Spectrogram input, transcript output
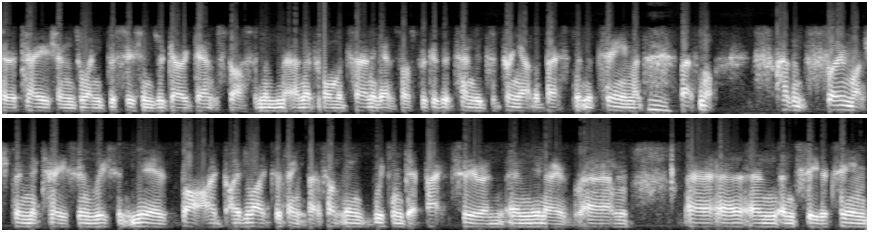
to occasions when decisions would go against us and, and everyone would turn against us because it tended to bring out the best in the team. And mm. that's not hasn't so much been the case in recent years, but I'd, I'd, like to think that's something we can get back to and, and you know, um, uh, uh, and, and see the team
